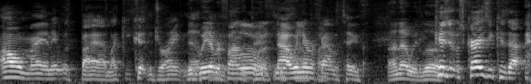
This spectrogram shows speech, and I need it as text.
Oh man, it was bad. Like you couldn't drink. Did we ever find the Oh, tooth? No, we never found the tooth. I know we looked. Because it was crazy. Because I,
